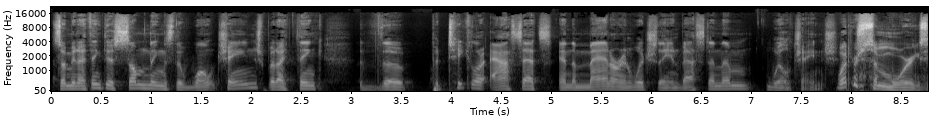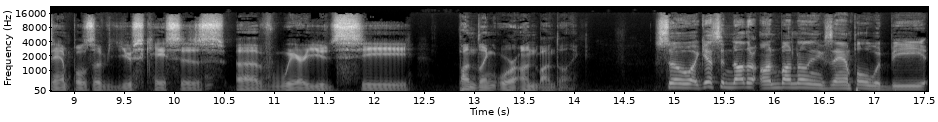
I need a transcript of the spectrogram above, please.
So, I mean, I think there's some things that won't change, but I think the particular assets and the manner in which they invest in them will change. What are some more examples of use cases of where you'd see bundling or unbundling? So I guess another unbundling example would be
